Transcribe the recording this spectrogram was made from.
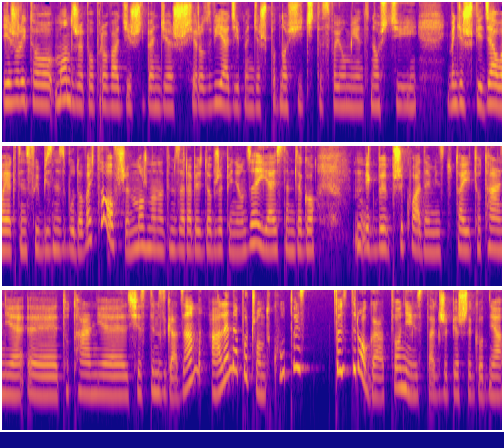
jeżeli to mądrze poprowadzisz i będziesz się rozwijać i będziesz podnosić te swoje umiejętności i, i, będziesz wiedziała, jak ten swój biznes budować, to owszem, można na tym zarabiać dobrze pieniądze i ja jestem tego mm, jakby przykładem, więc tutaj totalnie, e, totalnie się z tym zgadzam, ale na początku to jest to jest droga. To nie jest tak, że pierwszego dnia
